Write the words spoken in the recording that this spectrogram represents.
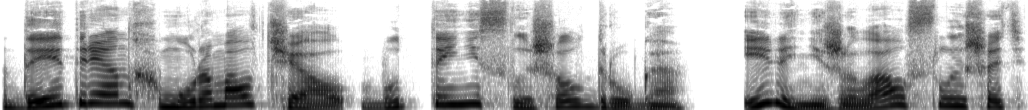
Дейдриан хмуро молчал, будто и не слышал друга или не желал слышать.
